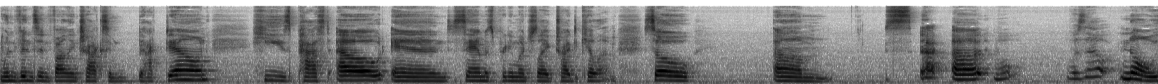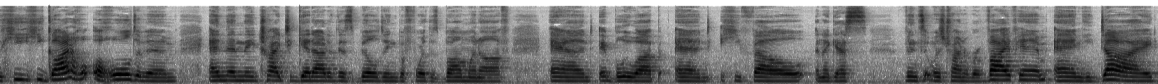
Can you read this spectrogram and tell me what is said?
when Vincent finally tracks him back down, he's passed out, and Sam has pretty much like tried to kill him. So, um, uh, uh was that no? He he got a hold of him, and then they tried to get out of this building before this bomb went off, and it blew up, and he fell, and I guess Vincent was trying to revive him and he died,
